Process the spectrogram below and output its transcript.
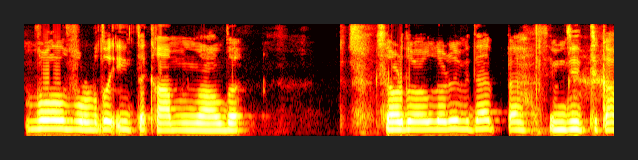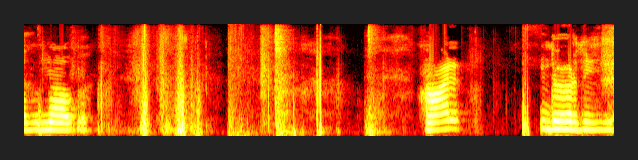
Bol vurdu intikamını aldı. Sonra da öldürdü bir de ben şimdi intikamını aldı. Hal dördüncü.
